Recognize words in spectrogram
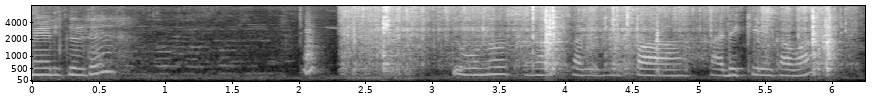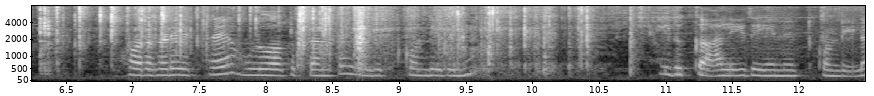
ಮೇಲ್ಗಡೆ ಇವನು ಸಹ ಸ್ವಲ್ಪ ಅಡಿಕೆ ಇದಾವೆ. ಹೊರಗಡೆ ಇಟ್ಟರೆ ಹುಳು ಆಗುತ್ತಂತ ಇಲ್ಲಿ ಇಟ್ಕೊಂಡಿದ್ದೀನಿ. ಇದು ಖಾಲಿ, ಇದು ಏನು ಇಟ್ಕೊಂಡಿಲ್ಲ.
